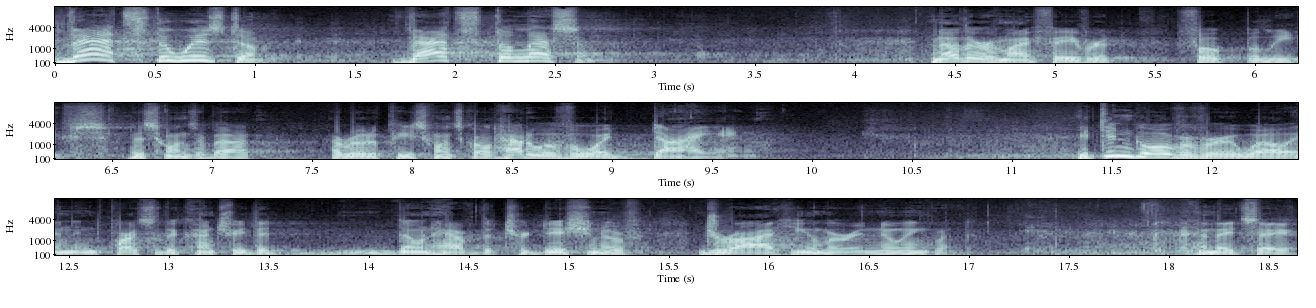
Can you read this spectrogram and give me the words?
That's the wisdom. That's the lesson. Another of my favorite folk beliefs. This one's about, I wrote a piece once called How to Avoid Dying. It didn't go over very well in, in parts of the country that don't have the tradition of dry humor in New England. And they'd say,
